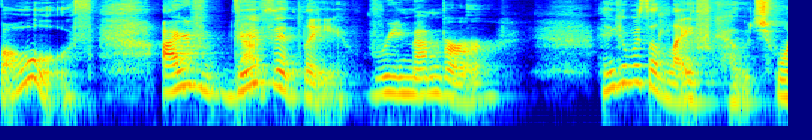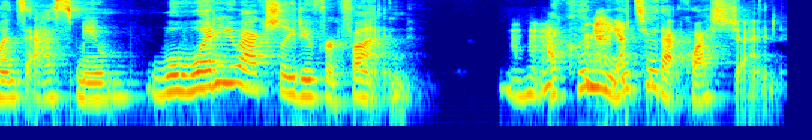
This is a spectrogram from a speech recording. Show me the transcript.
both. I vividly remember think it was a life coach once asked me, Well, what do you actually do for fun? Mm-hmm. I couldn't answer that question.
